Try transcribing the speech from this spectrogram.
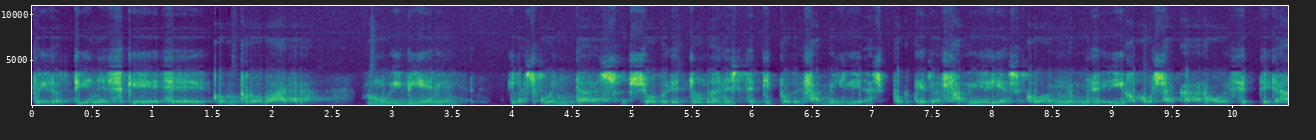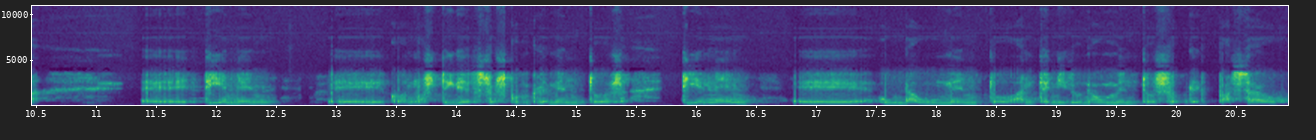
Pero tienes que eh, comprobar muy bien las cuentas, sobre todo en este tipo de familias, porque las familias con hijos a cargo, etcétera, eh, tienen, eh, con los diversos complementos, eh, un aumento, han tenido un aumento sobre el pasado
